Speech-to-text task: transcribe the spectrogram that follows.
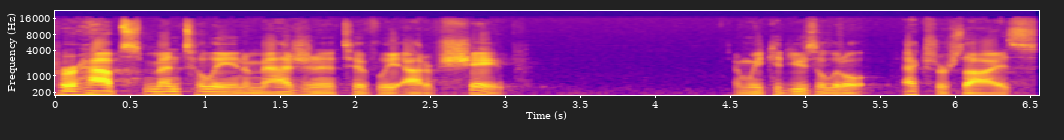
perhaps mentally and imaginatively out of shape, and we could use a little exercise.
